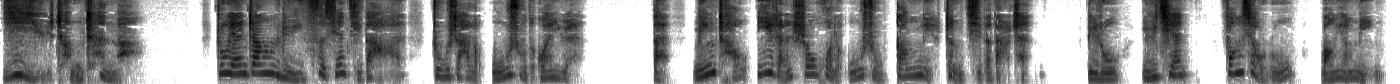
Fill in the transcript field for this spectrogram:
一语成谶呐！朱元璋屡次掀起大案，诛杀了无数的官员，但明朝依然收获了无数刚烈正气的大臣，比如于谦、方孝孺、王阳明。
